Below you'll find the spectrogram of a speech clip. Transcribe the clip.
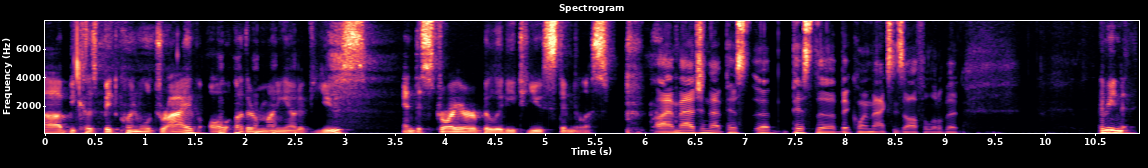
uh, because Bitcoin will drive all other money out of use and destroy our ability to use stimulus. I imagine that pissed uh, pissed the Bitcoin maxis off a little bit. I mean,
